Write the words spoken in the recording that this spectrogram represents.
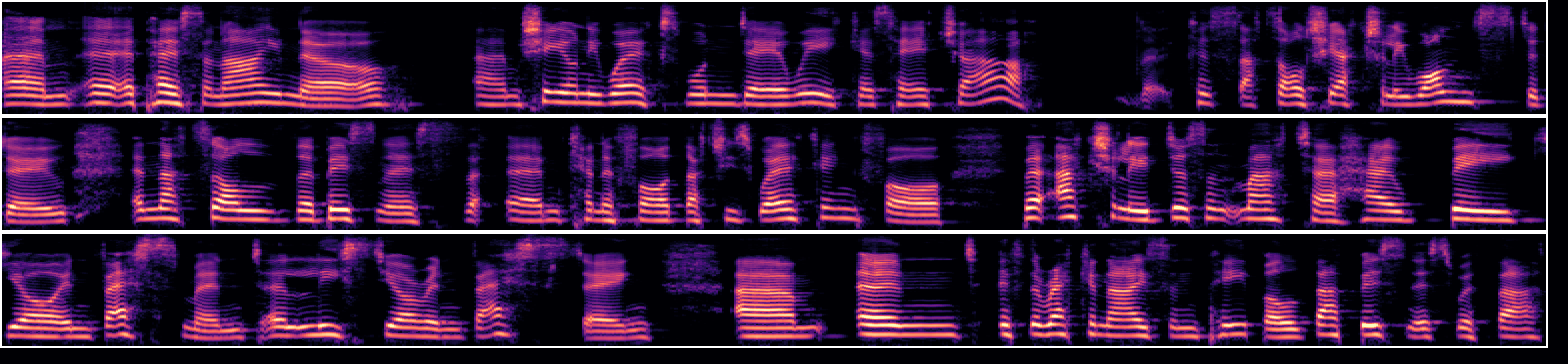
um, a, a, person I know, um, she only works one day a week as HR because that's all she actually wants to do, and that's all the business that, um, can afford that she's working for. But actually, it doesn't matter how big your investment; at least you're investing. Um, and if they're recognising people, that business with that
